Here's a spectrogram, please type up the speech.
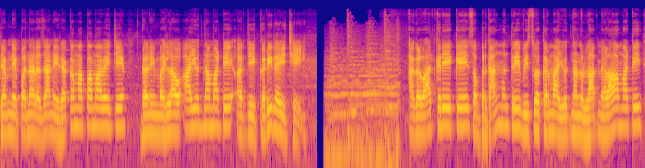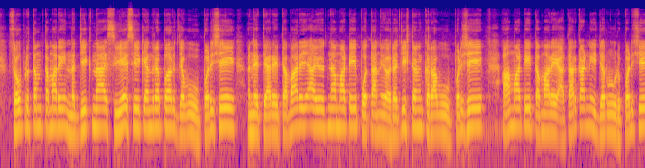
તેમને પંદર હજારની રકમ આપવામાં આવે છે. ઘણી મહિલાઓ આ યોજના માટે અરજી કરી રહી છે. આગળ વાત કરીએ કે સૌ પ્રધાનમંત્રી વિશ્વકર્મા યોજનાનો લાભ મેળવવા માટે સૌપ્રથમ તમારે નજીકના સીએસસી કેન્દ્ર પર જવું પડશે અને ત્યારે તમારે આ યોજના માટે પોતાને રજિસ્ટર કરાવવું પડશે. આ માટે તમારે આધાર કાર્ડની જરૂર પડશે.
